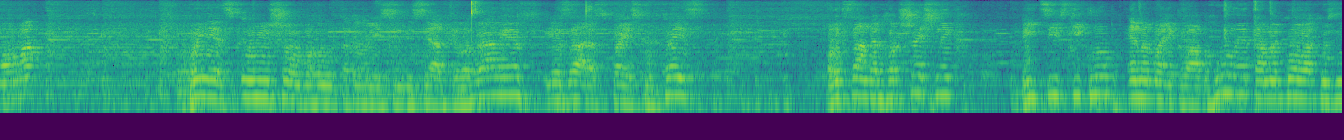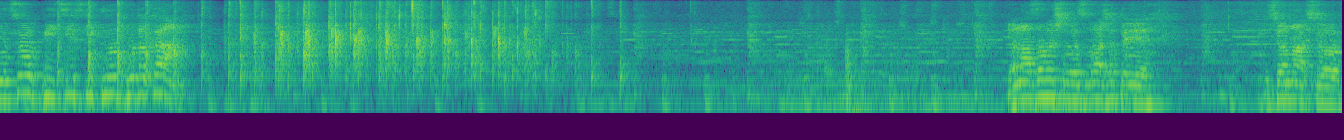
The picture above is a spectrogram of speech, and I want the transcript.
Норма. Боєць увійшов в вагову категорії 70 кг. І зараз фейс-ту-фейс. Олександр Горшечник, бійцівський клуб ММА Клаб Гуни та Микола Кузнєцов, бійцівський клуб Будокан. У нас залишилось зважити всього-навсього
